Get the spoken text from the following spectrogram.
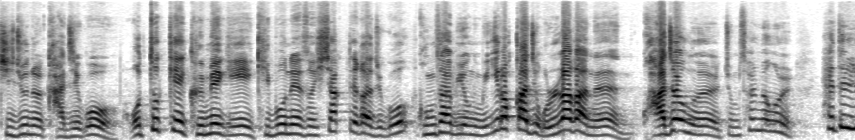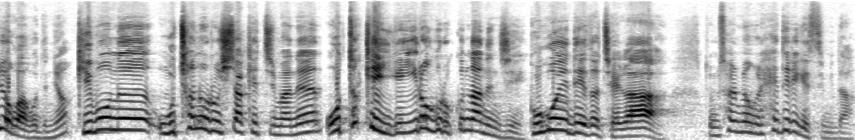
기준을 가지고 어떻게 금액이 기본에서 시작돼 가지고 공사 비용이 1억까지 올라가는 과정을 좀 설명을 해드리려고 하거든요. 기본은 5천으로 시작했지만은 어떻게 이게 1억으로 끝나는지 그거에 대해서 제가 좀 설명을 해드리겠습니다.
